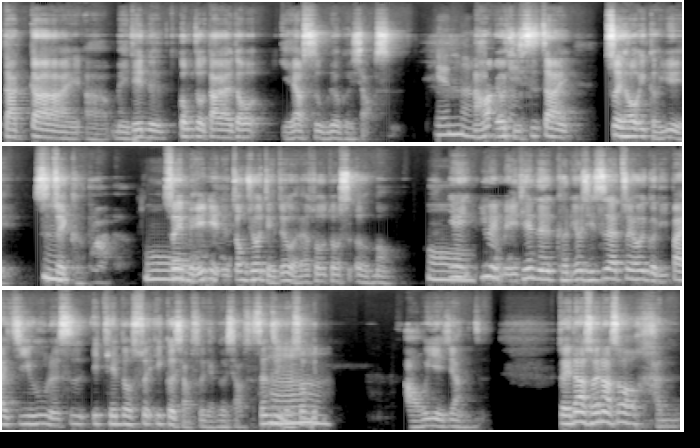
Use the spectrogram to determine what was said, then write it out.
大概啊每天的工作大概都也要十五六个小时。天哪！然后尤其是在最后一个月是最可怕的，所以每一年的中秋节对我来说都是噩梦。哦，因为因为每天呢，可尤其是在最后一个礼拜，几乎呢是一天都睡一个小时、两个小时，甚至有时候。熬夜这样子，对，那所以那时候很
